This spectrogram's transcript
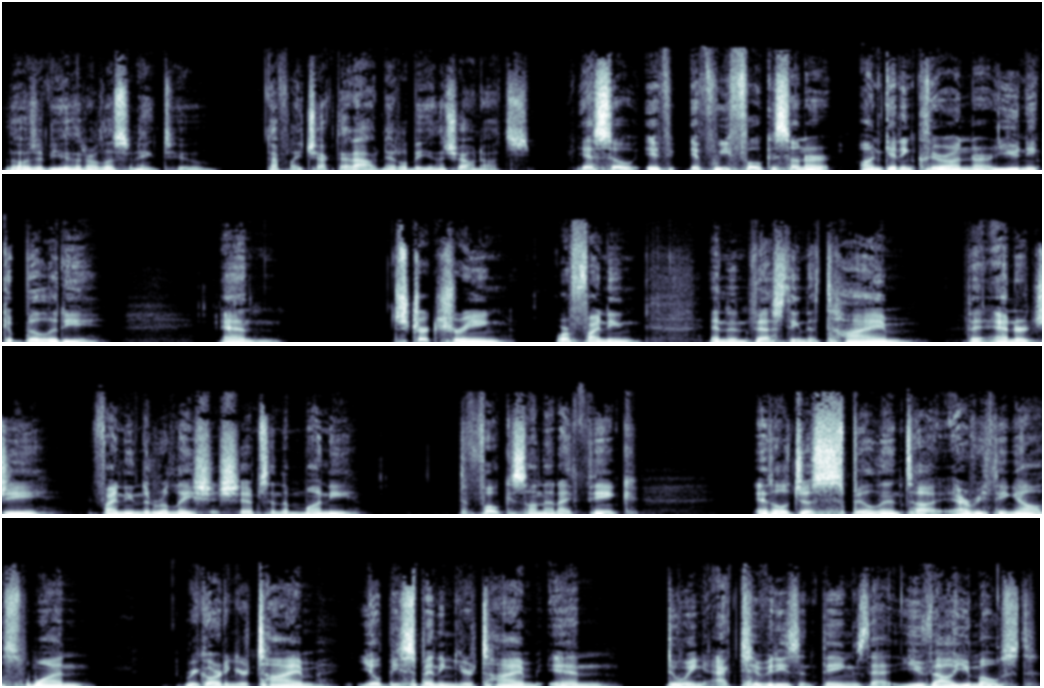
those of you that are listening, to definitely check that out. And it'll be in the show notes. Yeah, so if if we focus on our on getting clear on our unique ability and structuring or finding and investing the time, the energy, finding the relationships and the money to focus on that, I think it'll just spill into everything else. One, regarding your time, you'll be spending your time in doing activities and things that you value most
